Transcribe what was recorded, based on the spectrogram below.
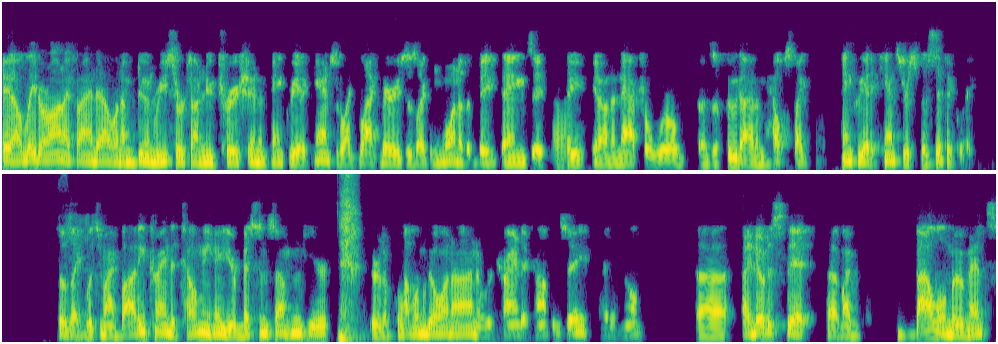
you know, later on, I find out when I'm doing research on nutrition and pancreatic cancer, like blackberries is like one of the big things that, you know, in a natural world as a food item helps like pancreatic cancer specifically. So it's like, was my body trying to tell me, hey, you're missing something here? There's a problem going on, and we're trying to compensate? I don't know uh, I noticed that uh, my bowel movements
